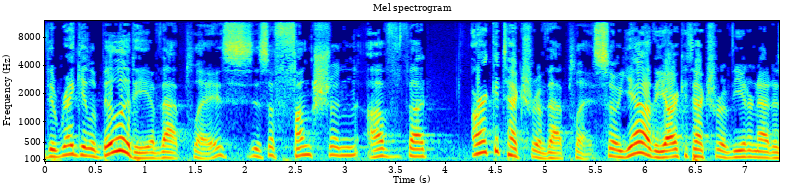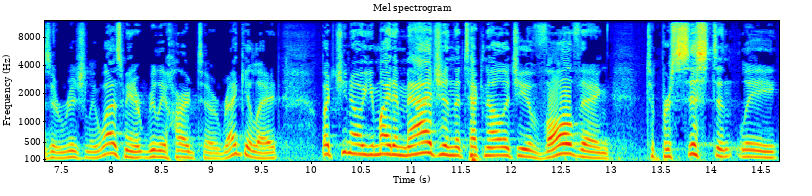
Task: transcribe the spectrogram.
the regulability of that place is a function of the architecture of that place. So yeah, the architecture of the internet as it originally was made it really hard to regulate. But you know, you might imagine the technology evolving to persistently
